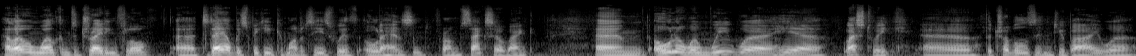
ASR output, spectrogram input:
Hello and welcome to Trading Floor. Uh, today I'll be speaking commodities with Ole Hansen from Saxo Bank. Um, Ole, when we were here last week, uh, the troubles in Dubai were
